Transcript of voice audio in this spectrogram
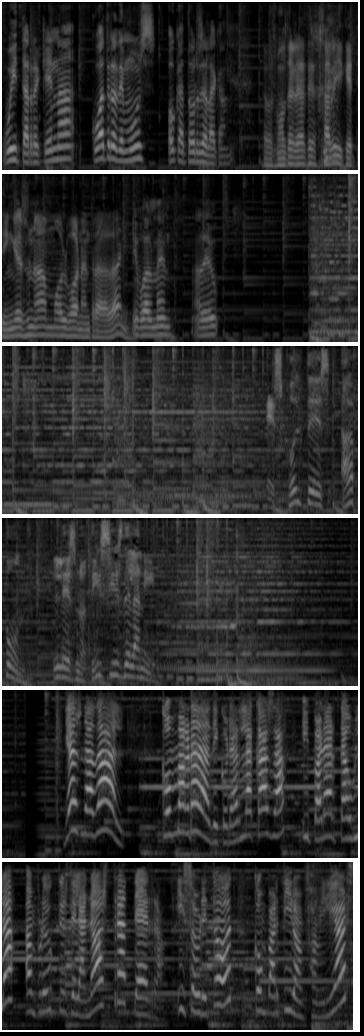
8 a Requena, 4 de Mus o 14 a Alacant. Doncs moltes gràcies, Javi, que tingues una molt bona entrada d'any. Igualment. Adeu. Escoltes a punt. Les notícies de la nit. Decorar la casa i parar taula amb productes de la nostra terra. I sobretot, compartir amb familiars,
